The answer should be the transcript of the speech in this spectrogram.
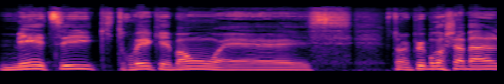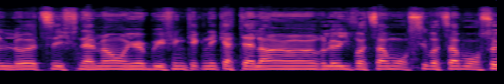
mais qui trouvaient que bon, euh, c'est un peu broche à balle. Là, finalement, on a eu un briefing technique à telle heure. Là, il va te savoir ci, il va te savoir ça.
